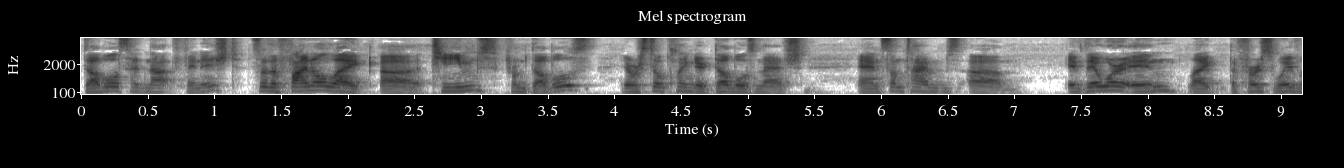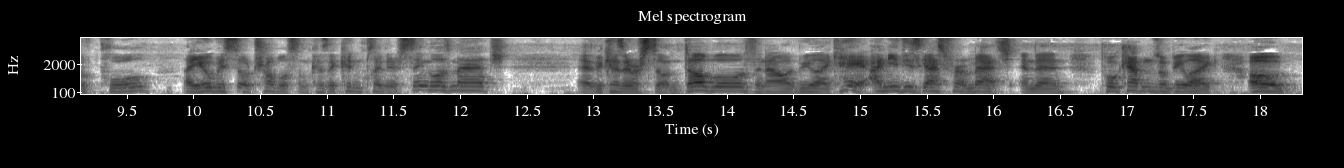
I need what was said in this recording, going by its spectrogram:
doubles had not finished. So the final like uh, teams from doubles, they were still playing their doubles match, and sometimes um, if they were in like the first wave of pool, like it would be so troublesome because they couldn't play their singles match. And because they were still in doubles, and I would be like, "Hey, I need these guys for a match," and then pool captains would be like, "Oh,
